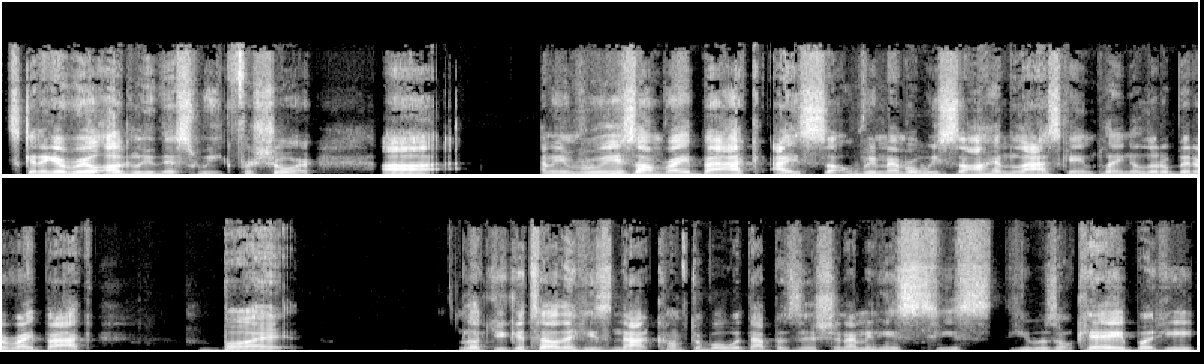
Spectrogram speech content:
it's to get real ugly this week for sure. Uh, I mean, Ruiz on right back. I saw. Remember, we saw him last game playing a little bit of right back, but look, you could tell that he's not comfortable with that position. I mean, he's he's he was okay, but he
